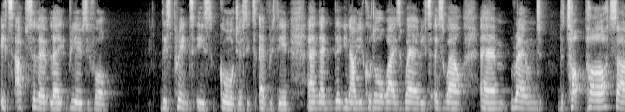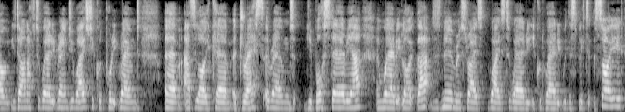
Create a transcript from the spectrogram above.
It's absolutely beautiful this print is gorgeous it's everything and then the, you know you could always wear it as well um round the top part so you don't have to wear it round your waist you could put it round um, as like um, a dress around your bust area and wear it like that. There's numerous ways, ways to wear it. You could wear it with the split at the side,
